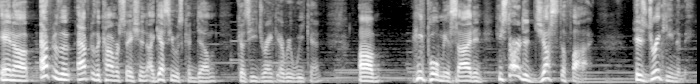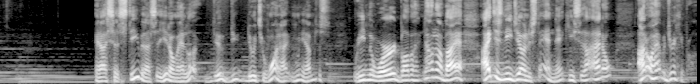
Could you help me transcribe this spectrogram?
And uh, after, the, after the conversation, I guess he was condemned because he drank every weekend. Um, he pulled me aside and he started to justify his drinking to me. And I said, Stephen, I said, you know, man, look, dude, do, do what you want. I, mean, I'm just reading the word, blah, blah. No, no, but I, I just need you to understand, Nick. He said, I don't, I don't have a drinking problem.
